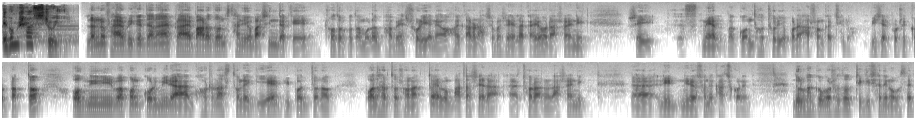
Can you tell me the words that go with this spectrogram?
এবং সাশ্রয়ী। লন্ডন ফায়ার ব্রিগেড জানায় প্রায় বারো জন স্থানীয় বাসিন্দাকে সতর্কতামূলকভাবে সরিয়ে নেওয়া হয়, কারণ আশেপাশের এলাকায়ও রাসায়নিক সেই স্মেল বা গন্ধ ছড়িয়ে পড়ার আশঙ্কা ছিল। বিশেষ প্রশিক্ষণপ্রাপ্ত অগ্নি নির্বাপন কর্মীরা ঘটনাস্থলে গিয়ে বিপজ্জনক পদার্থ শনাক্ত এবং বাতাসে ছড়ানো রাসায়নিক নিরসনে কাজ করেন। দুর্ভাগ্যবশত চিকিৎসাধীন অবস্থায়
